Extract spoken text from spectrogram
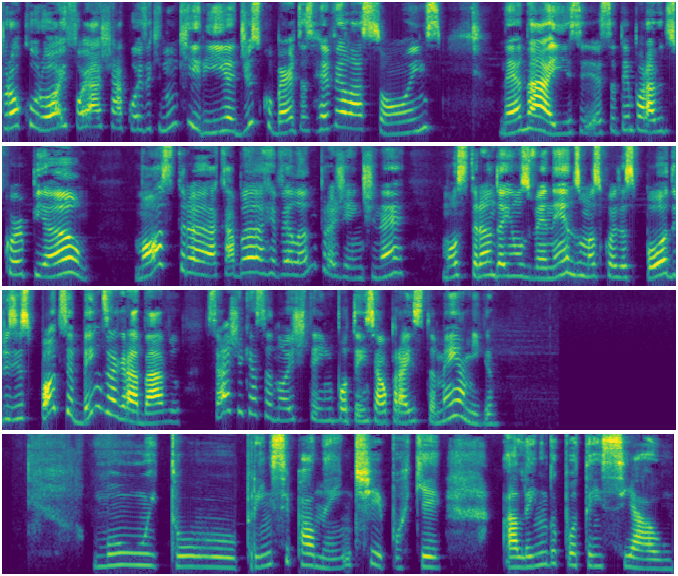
procurou e foi achar coisa que não queria, descobertas, revelações, né, Nai? Essa temporada de Escorpião mostra, acaba revelando pra gente, né? Mostrando aí uns venenos, umas coisas podres, isso pode ser bem desagradável. Você acha que essa noite tem potencial para isso também, amiga? Muito, principalmente porque além do potencial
